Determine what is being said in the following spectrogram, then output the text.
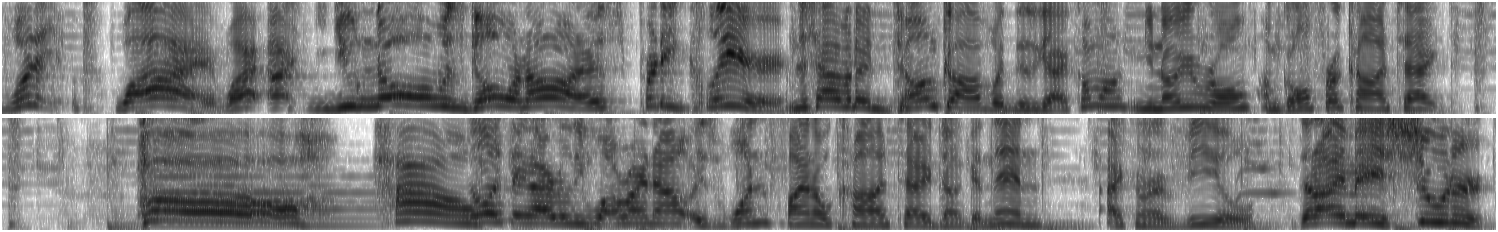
What? Why? Why? I, you know what was going on. It was pretty clear. I'm just having a dunk off with this guy. Come on, you know your role. I'm going for a contact. Oh, how? The only thing I really want right now is one final contact dunk, and then I can reveal that I'm a shooter.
